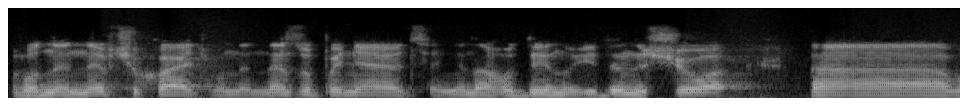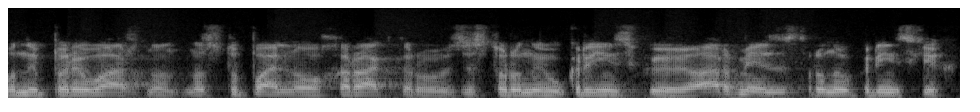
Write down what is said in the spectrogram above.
Вони не вчухають, вони не зупиняються ні на годину. Єдине, що е, вони переважно наступального характеру зі сторони української армії, зі сторони українських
